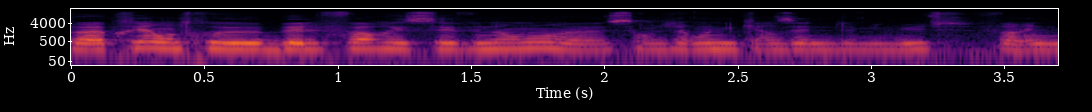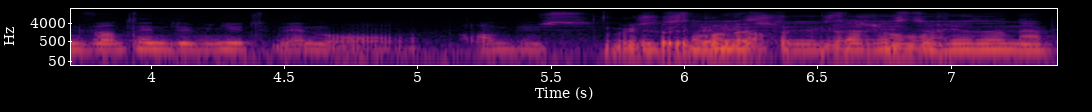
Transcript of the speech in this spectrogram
bah, après entre Belfort et Sévenant, euh, c'est environ une quinzaine de minutes, enfin une vingtaine de minutes même en, en bus. Oui, ça Donc dépend de la reste, ça reste ouais. raisonnable.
